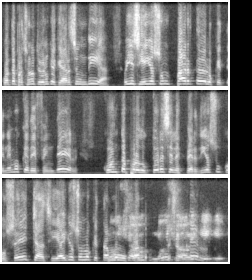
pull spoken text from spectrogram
¿Cuántas personas tuvieron que quedarse un día? Oye, si ellos son parte de los que tenemos que defender, ¿cuántos productores se les perdió su cosecha? Si ellos son los que estamos buscando. Lucho, y,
